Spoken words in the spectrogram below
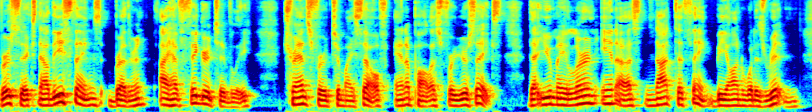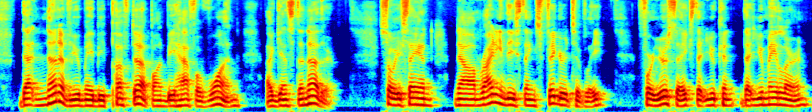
verse six, now these things, brethren, I have figuratively transferred to myself and Apollos for your sakes, that you may learn in us not to think beyond what is written, that none of you may be puffed up on behalf of one against another. So he's saying, now I'm writing these things figuratively for your sakes that you can, that you may learn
